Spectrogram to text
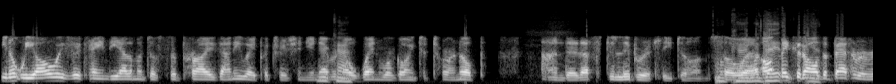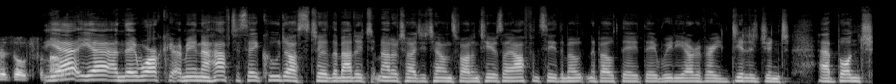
you know, we always retain the element of surprise anyway, Patricia. And you never Okay. know when we're going to turn up. And uh, that's deliberately done. So Okay, uh, well, all they- makes it all the better a result for that. Yeah, yeah, and they work. I mean, I have to say kudos to the Tidy Towns volunteers. I often see them out and about. They they really are a very diligent uh, bunch,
